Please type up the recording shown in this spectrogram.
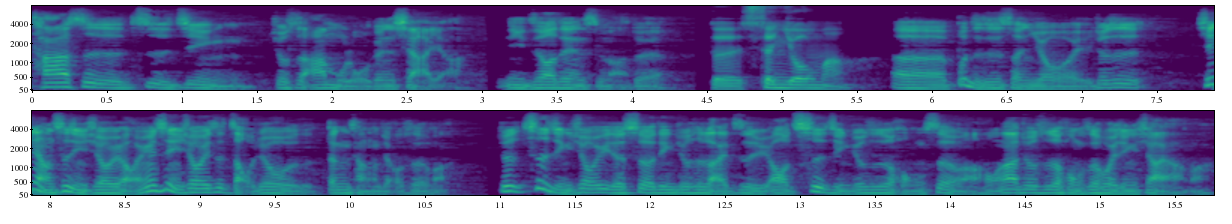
他是致敬，就是阿姆罗跟夏亚，你知道这件事吗？对，对，声优嘛，呃，不只是声优而已，就是先讲赤井秀一好，因为赤井秀一是早就登场的角色嘛，就是赤井秀一的设定就是来自于哦，赤井就是红色嘛，红那就是红色彗星夏亚嘛，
